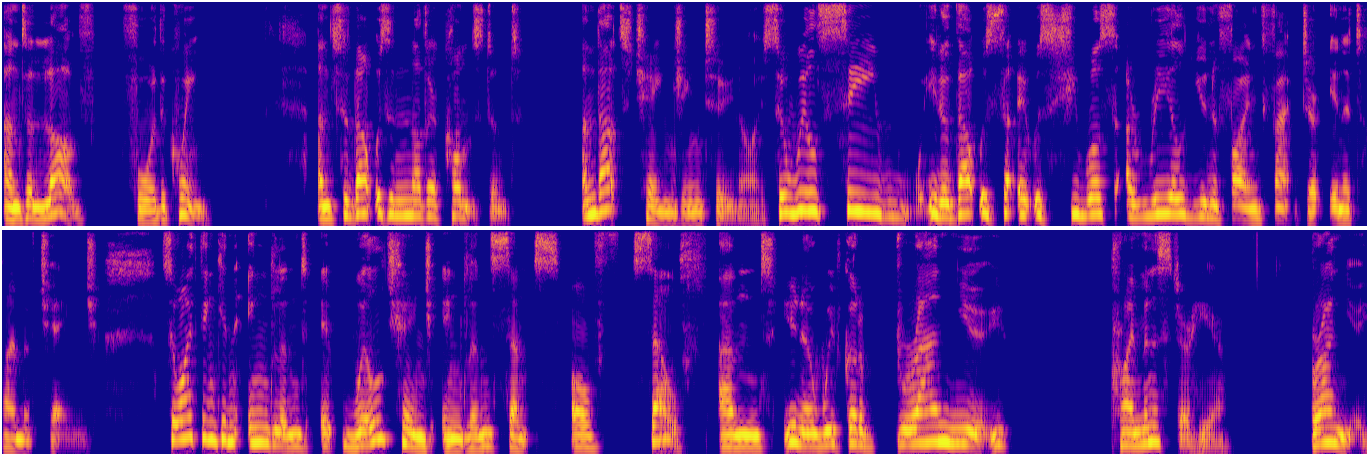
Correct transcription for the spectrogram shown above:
and a love for the Queen. And so that was another constant. And that's changing too now. So we'll see, you know, that was, it was, she was a real unifying factor in a time of change. So I think in England, it will change England's sense of self. And, you know, we've got a brand new prime minister here, brand new.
